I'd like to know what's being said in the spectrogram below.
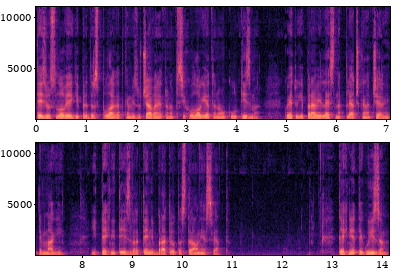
Тези условия ги предразполагат към изучаването на психологията на окултизма, което ги прави лесна плячка на черните маги и техните извратени брати от астралния свят. Техният егоизъм,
